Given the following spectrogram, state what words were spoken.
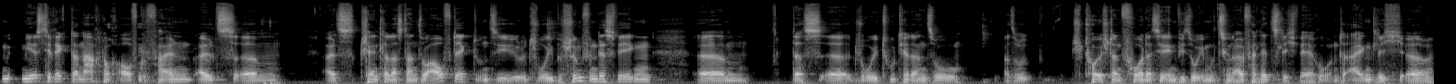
Mir ist direkt danach noch aufgefallen, als, ähm, als Chandler das dann so aufdeckt und sie Joey beschimpfen deswegen, ähm, dass äh, Joey tut ja dann so, also täuscht dann vor, dass er irgendwie so emotional verletzlich wäre und eigentlich äh,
